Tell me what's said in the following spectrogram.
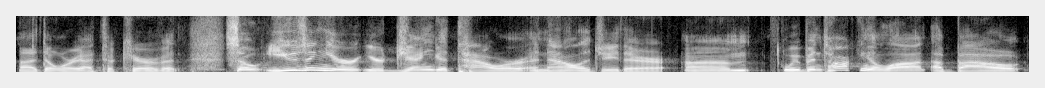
Uh, don't worry, I took care of it. So, using your your Jenga tower analogy there, um, we've been talking a lot about,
